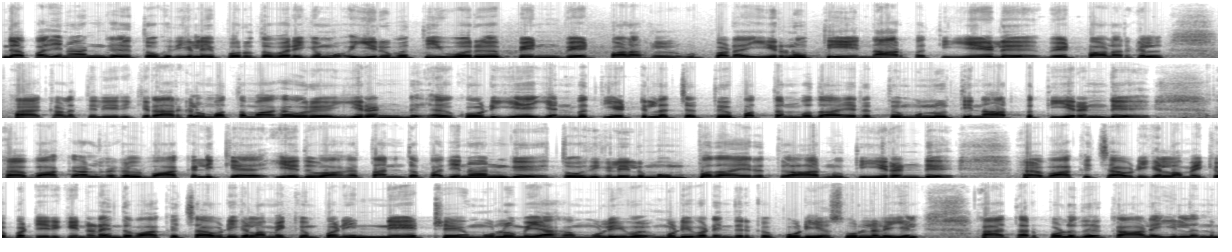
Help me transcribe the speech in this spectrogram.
இந்த பதினான்கு தொகுதிகளை பொறுத்த வரைக்கும் இருபத்தி ஒரு பெண் வேட்பாளர்கள் உட்பட இருநூற்றி நாற்பத்தி ஏழு வேட்பாளர்கள் களத்தில் இருக்கிறார்கள். மொத்தமாக ஒரு இரண்டு கோடியே எண்பத்தி எட்டு லட்சத்து பத்தொன்பதாயிரத்து முன்னூற்றி நாற்பத்தி இரண்டு வாக்காளர்கள் வாக்களிக்க ஏதுவாகத்தான் இந்த பதினான்கு தொகுதிகளிலும் முப்பதாயிரத்து அறுநூற்றி இரண்டு வாக்குச்சாவடிகள் அமைக்கப்பட்டிருக்கின்றன. இந்த வாக்குச்சாவடிகள் அமைக்கும் பணி நேற்றே முழுமையாக முடிவு முடிவடைந்திருக்கக்கூடிய சூழ்நிலையில் தற்பொழுது காலையில் அந்த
